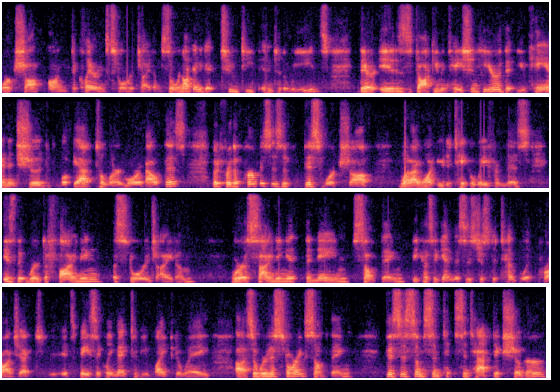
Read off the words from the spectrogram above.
workshop on declaring storage items. So we're not going to get too deep into the weeds. There is documentation here that you can and should look at to learn more about this. But for the purposes of this workshop, what I want you to take away from this is that we're defining a storage item. We're assigning it the name something because again, this is just a template project. It's basically meant to be wiped away. Uh, so we're just storing something this is some syntactic sugar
